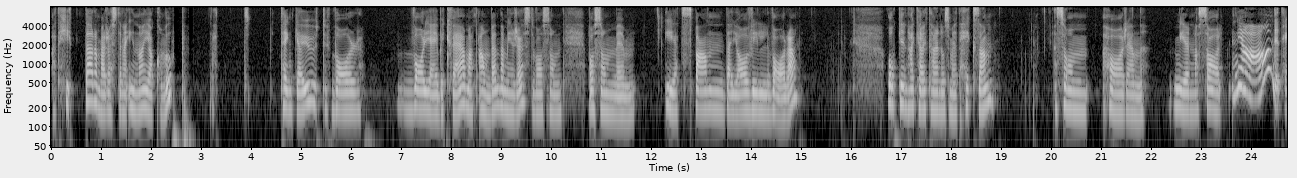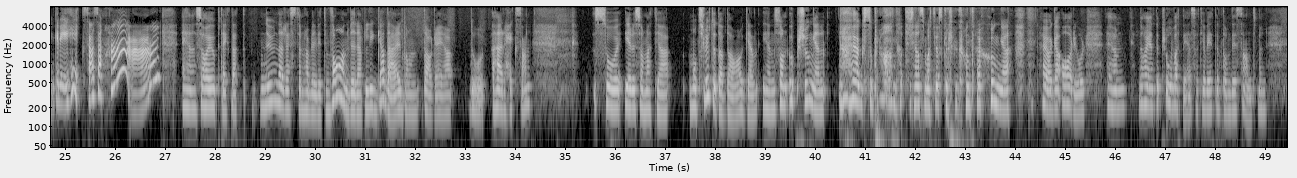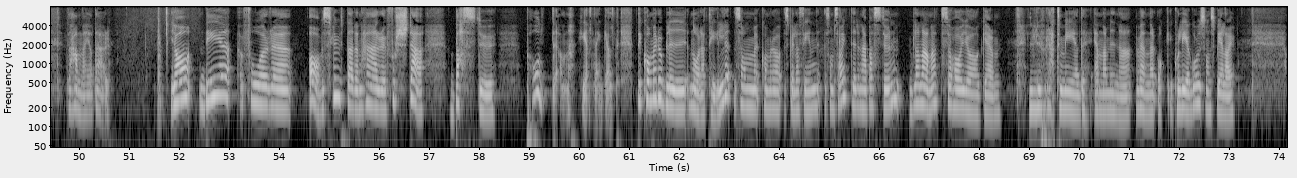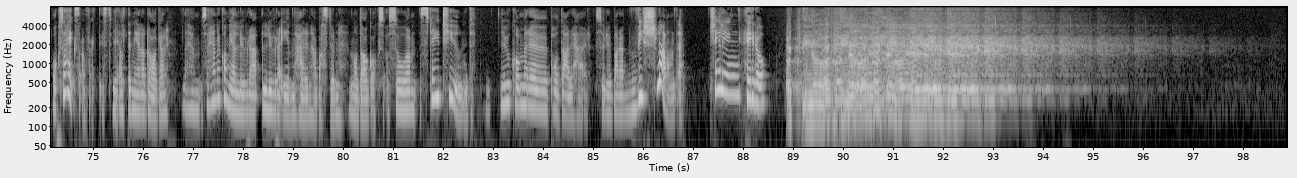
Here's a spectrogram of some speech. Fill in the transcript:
att hitta de här rösterna innan jag kom upp. Att tänka ut var, var jag är bekväm att använda min röst, vad som, vad som eh, är ett spann där jag vill vara. Och i den här karaktären då som heter Häxan som har en mer nasal Ja, du tänker det är häxa så här. Eh, så har jag upptäckt att nu när resten har blivit van vid att ligga där de dagar jag då är häxan så är det som att jag mot slutet av dagen är en sån uppsjungen hög sopran att det känns som att jag skulle kunna sjunga höga arior. Um, nu har jag inte provat det så jag vet inte om det är sant men då hamnar jag där. Ja, det får eh, avsluta den här första bastupodden helt enkelt. Det kommer att bli några till som kommer att spelas in som sagt i den här bastun. Bland annat så har jag eh, lurat med en av mina vänner och kollegor som spelar också häxan faktiskt. Vi alternerar dagar. Ehm, så henne kommer jag lura, lura in här i den här bastun någon dag också. Så um, stay tuned! Nu kommer det poddar här så det bara visslar om det. Tjingeling! Hej då!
